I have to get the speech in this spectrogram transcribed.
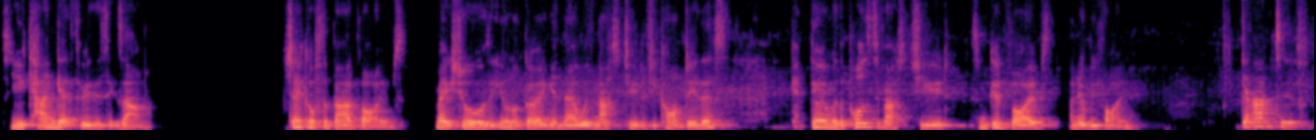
So, you can get through this exam. Shake off the bad vibes. Make sure that you're not going in there with an attitude of you can't do this. Go in with a positive attitude, some good vibes, and you'll be fine. Get active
